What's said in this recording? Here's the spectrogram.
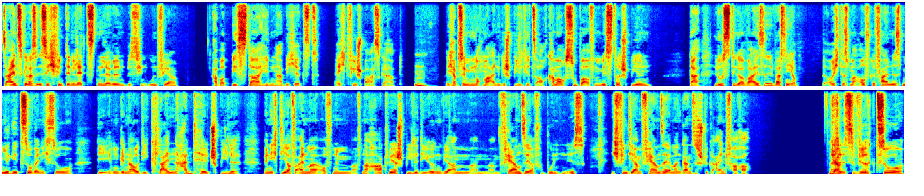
Das Einzige, was ist, ich finde den letzten Level ein bisschen unfair. Aber bis dahin habe ich jetzt echt viel Spaß gehabt. Hm. Ich habe es ihm nochmal angespielt jetzt auch. Kann man auch super auf dem Mister spielen. Da lustigerweise, ich weiß nicht, ob euch das mal aufgefallen ist, mir geht es so, wenn ich so die eben genau die kleinen Handheld-Spiele, wenn ich die auf einmal auf einem auf einer Hardware spiele, die irgendwie am, am, am Fernseher verbunden ist, ich finde die am Fernseher immer ein ganzes Stück einfacher. Also ja. es wirkt so,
